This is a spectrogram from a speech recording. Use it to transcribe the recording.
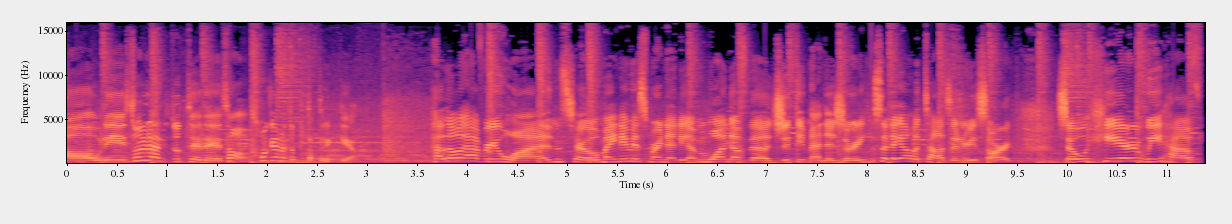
어, 우리 솔레아 리조트에 대해서 소개를 좀 부탁드릴게요. Hello everyone. So my name is Marnelli. I'm one of the duty manager Salaya Hotels and Resort. So here we have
